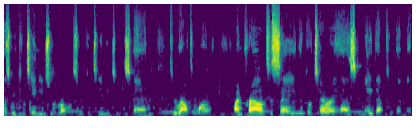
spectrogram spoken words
As we continue to grow, as we continue to expand throughout the world, I'm proud to say that doTERRA has made that commitment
